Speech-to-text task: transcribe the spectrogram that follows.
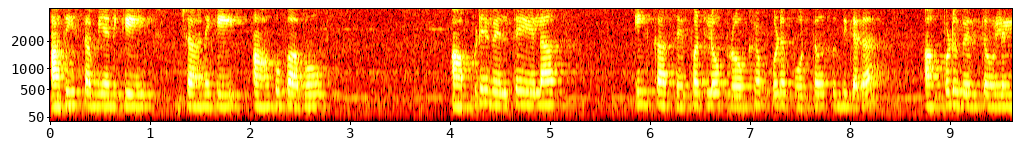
అదే సమయానికి జానకి ఆగు బాబు అప్పుడే వెళ్తే ఎలా? ఇంకా సేపట్లో ప్రోగ్రాం కూడా పూర్తవుతుంది కదా? అప్పుడు వెళ్తూలే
